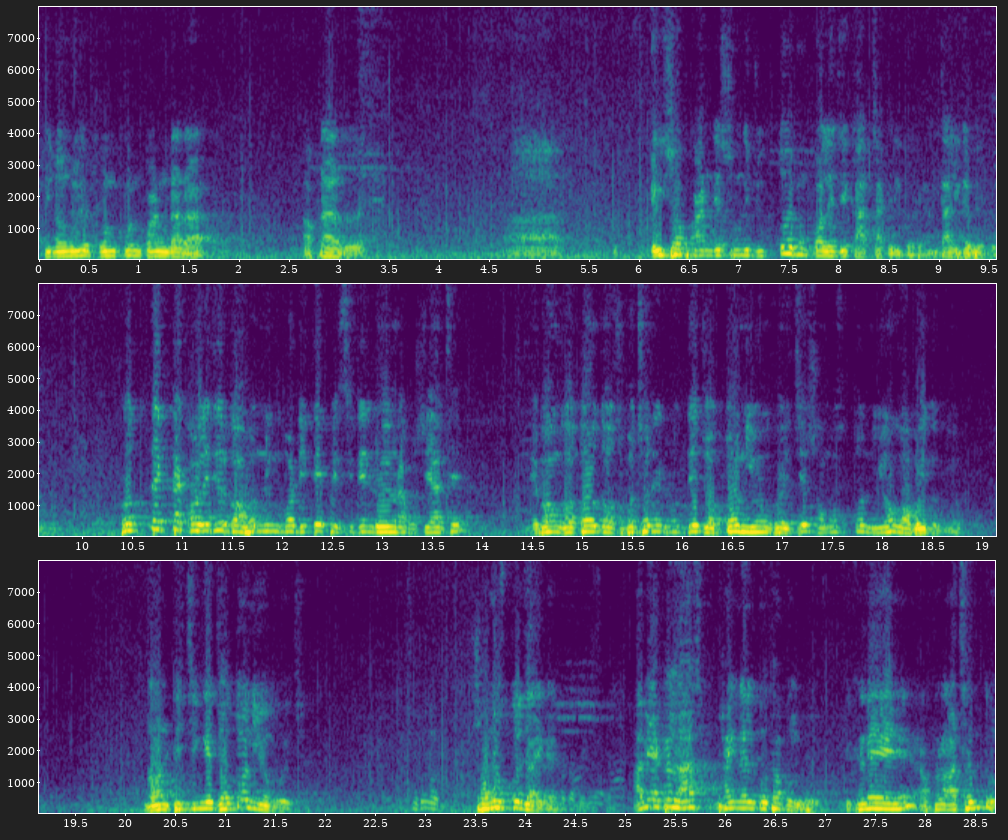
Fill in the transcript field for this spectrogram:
তৃণমূলের কোন কোন পান্ডারা আপনার এইসব কাণ্ডের সঙ্গে যুক্ত এবং কলেজে কাজ চাকরি করে? আমি তালিকা বের করব। প্রত্যেকটা কলেজের গভর্নিং বডিতে প্রেসিডেন্ট হয়ে ওরা বসে আছে এবং গত দশ বছরের মধ্যে যত নিয়োগ হয়েছে, সমস্ত নিয়োগ অবৈধ নিয়োগ। নন টিচিং এ যত নিয়োগ হয়েছে, সমস্ত জায়গায়। আমি একটা লাস্ট ফাইনাল কথা বলব। এখানে আপনারা আছেন তো?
